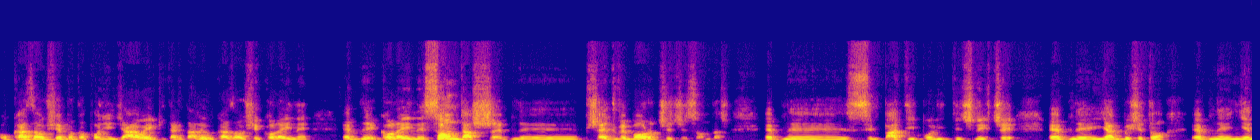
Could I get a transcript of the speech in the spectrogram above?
ukazał się, bo to poniedziałek i tak dalej, ukazał się kolejny kolejny sondaż przedwyborczy, czy sondaż sympatii politycznych, czy jakby się to nie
